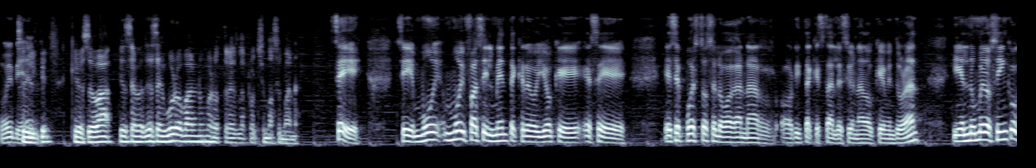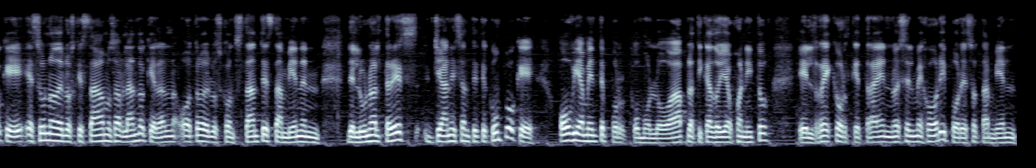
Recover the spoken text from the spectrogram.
Muy bien. Sí, que, se va, que de seguro va al número 3 la próxima semana. Sí, sí, muy, muy fácilmente creo yo que ese, ese puesto se lo va a ganar ahorita que está lesionado Kevin Durant. Y el número 5, que es uno de los que estábamos hablando, que eran otro de los constantes también en del 1 al 3, Giannis Antetokounmpo, que obviamente por como lo ha platicado ya Juanito, el récord que traen no es el mejor y por eso también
